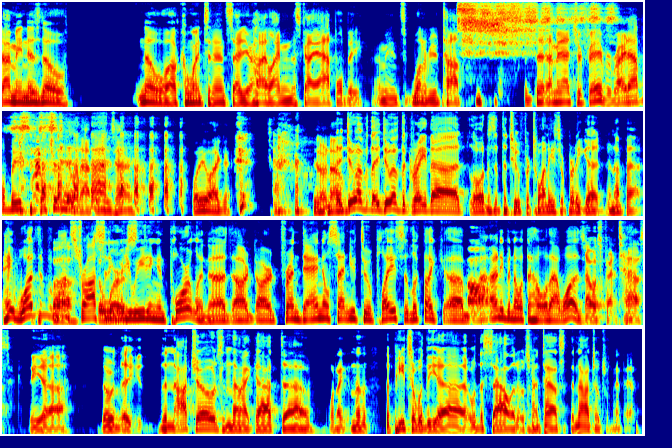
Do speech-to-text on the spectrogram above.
I mean, there's no no uh, coincidence that you're highlighting this guy Appleby. I mean, it's one of your top. I mean, that's your favorite, right? Applebee's. What's your meal at Applebee's, Harry? What do you like it? You don't know. They do have they do have the great uh is it? The two for twenties are pretty good. They're not bad. Hey, what monstrosity were you eating in Portland? Uh, our our friend Daniel sent you to a place. It looked like um, Oh. I I don't even know what the hell that was. That was fantastic. The uh there were the the nachos and then I got uh what I and then the pizza with the uh with the salad. It was fantastic. The nachos were fantastic.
